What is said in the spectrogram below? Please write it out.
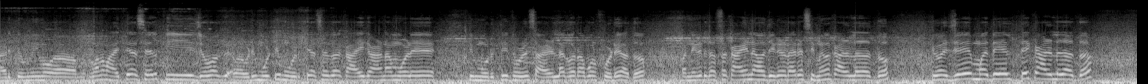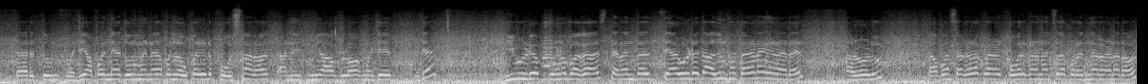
आणि तुम्ही तुम्हाला माहिती असेल की जेव्हा एवढी मोठी मूर्ती असेल तर काही कारणामुळे ती मूर्ती थोडी साईडला करून आपण पुढे जातो. पण इकडे तसं काही नाही होतं. इकडे डायरेक्ट सिग्नल काढला जातो. किंवा जे मध्ये येईल ते काढलं जातं. तर तुम म्हणजे आपण या दोन महिन्यात आपण लवकर इकडे पोहोचणार आहोत. आणि तुम्ही हा ब्लॉग म्हणजे म्हणजे ही व्हिडिओ पूर्ण बघाच त्यानंतर त्या व्हिडिओ तर अजून खतरनाक येणार आहेत. हळूहळू. तर आपण सगळं क कवर करण्याचा प्रयत्न करणार आहोत.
